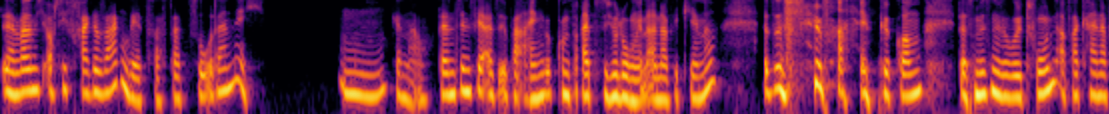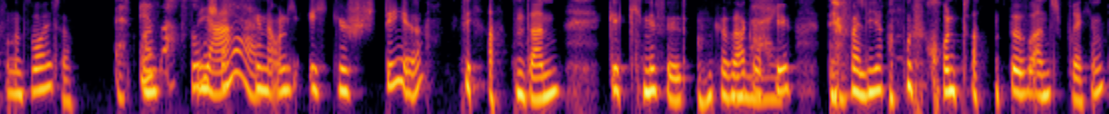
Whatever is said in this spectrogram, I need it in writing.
dann war nämlich auch die Frage, sagen wir jetzt was dazu oder nicht? Mhm. Genau. Dann sind wir also übereingekommen, drei Psychologen in einer WG, ne? Also sind wir übereingekommen, das müssen wir wohl tun, aber keiner von uns wollte. Es ist und, auch so ja, schwer. Ja, genau. Und ich, ich gestehe, wir haben dann gekniffelt und gesagt, Nein. okay, der Verlierer muss runter und das ansprechen.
